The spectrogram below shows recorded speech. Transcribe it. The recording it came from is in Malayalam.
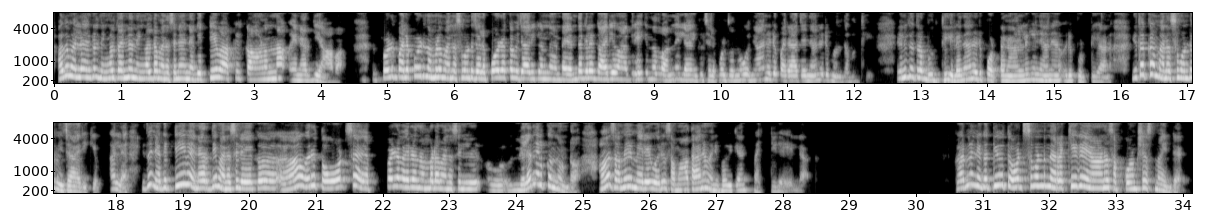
അതുമല്ല എങ്കിൽ നിങ്ങൾ തന്നെ നിങ്ങളുടെ മനസ്സിനെ നെഗറ്റീവാക്കി കാണുന്ന എനർജി ആവാം. ഇപ്പോഴും പലപ്പോഴും നമ്മൾ മനസ്സുകൊണ്ട് ചിലപ്പോഴൊക്കെ വിചാരിക്കുന്നുണ്ട് എന്തെങ്കിലും കാര്യം ആഗ്രഹിക്കുന്നത് വന്നില്ല എങ്കിൽ ചിലപ്പോൾ തോന്നുമോ "ഓ, ഞാനൊരു പരാജയം ഞാനൊരു മന്ദബുദ്ധി. എനിക്കിത്ര ബുദ്ധിയില്ല ഞാനൊരു പൊട്ടനാണ് അല്ലെങ്കിൽ ഞാൻ ഒരു പൊട്ടിയാണ്. ഇതൊക്കെ മനസ്സുകൊണ്ട് വിചാരിക്കും അല്ലെ? ഇത് നെഗറ്റീവ് എനർജി മനസ്സിലേക്ക് ആ ഒരു തോട്ട്സ് എപ്പോഴ വരെ നമ്മുടെ മനസ്സിൽ നിലനിൽക്കുന്നുണ്ടോ? ആ സമയം വരെ ഒരു സമാധാനം അനുഭവിക്കാൻ പറ്റുകയില്ല. കാരണം നെഗറ്റീവ് തോട്ട്സ് കൊണ്ട് നിറയ്ക്കുകയാണ് സബ് കോൺഷ്യസ് മൈൻഡ്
